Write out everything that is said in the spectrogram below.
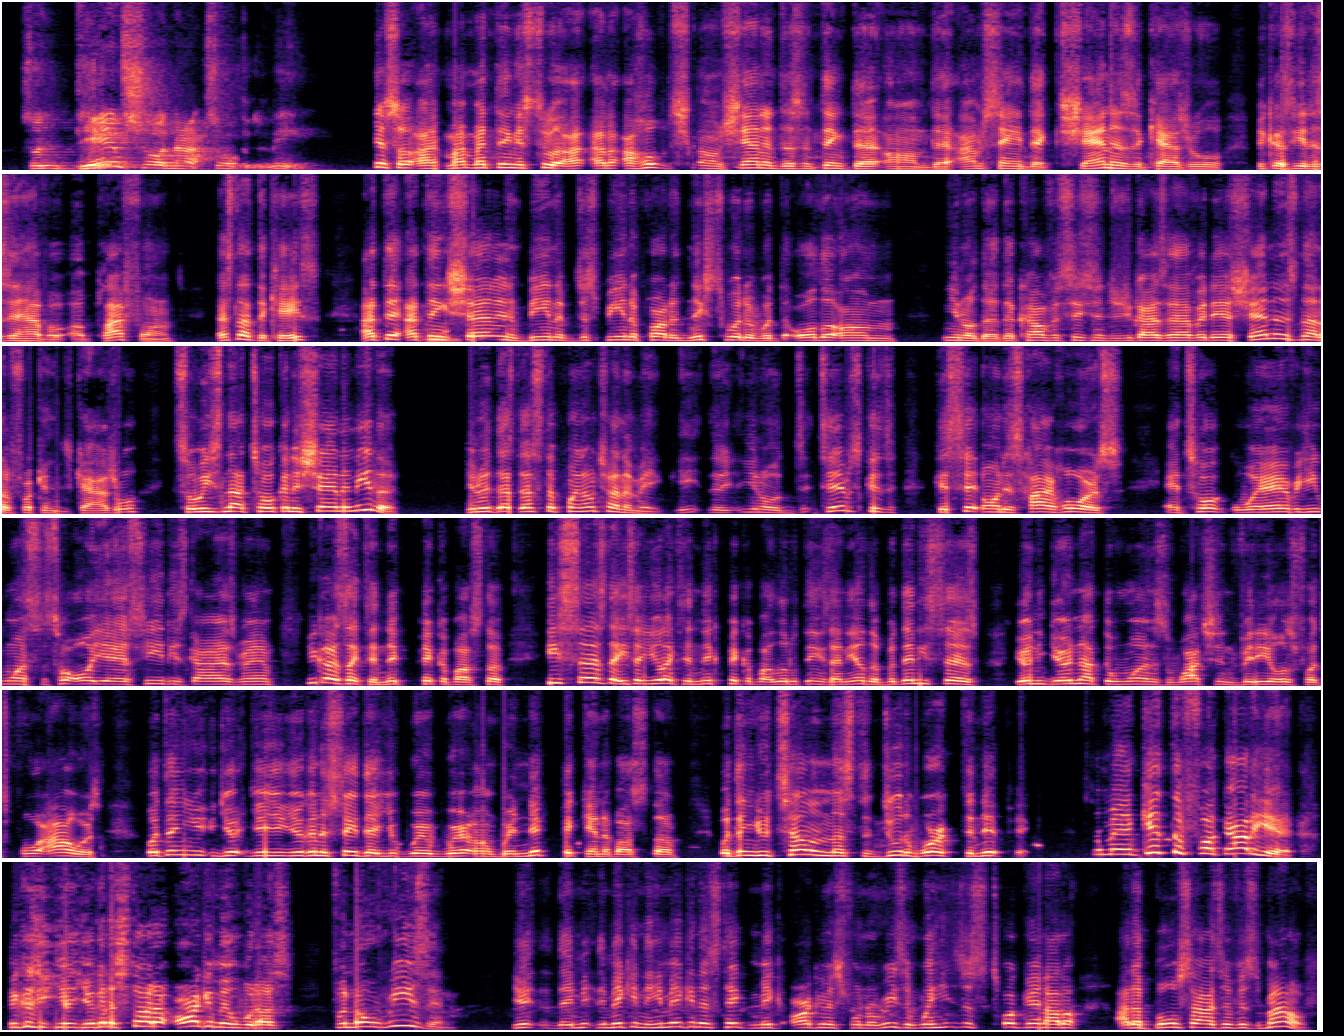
so damn sure not talking to me. Yeah, so I, my, my thing is too. I, I, I hope um, Shannon doesn't think that um that I'm saying that Shannon's a casual because he doesn't have a, a platform. That's not the case. I think I think Shannon being a, just being a part of Knicks Twitter with all the um you know the the conversations that you guys have over there. Shannon's not a fucking casual, so he's not talking to Shannon either. You know that's that's the point I'm trying to make. He, the, you know Thibs could could sit on his high horse and talk wherever he wants to talk. Oh yeah, see these guys, man. You guys like to nitpick about stuff. He says that he said you like to nitpick about little things and the other, but then he says you're you're not the ones watching videos for four hours. But then you you're, you're gonna say that you, we're we're um, we're nitpicking about stuff, but then you're telling us to do the work to nitpick. So man, get the fuck out of here because you're, you're gonna start an argument with us for no reason. They they making he making us take make arguments for no reason when he's just talking out of out of both sides of his mouth.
